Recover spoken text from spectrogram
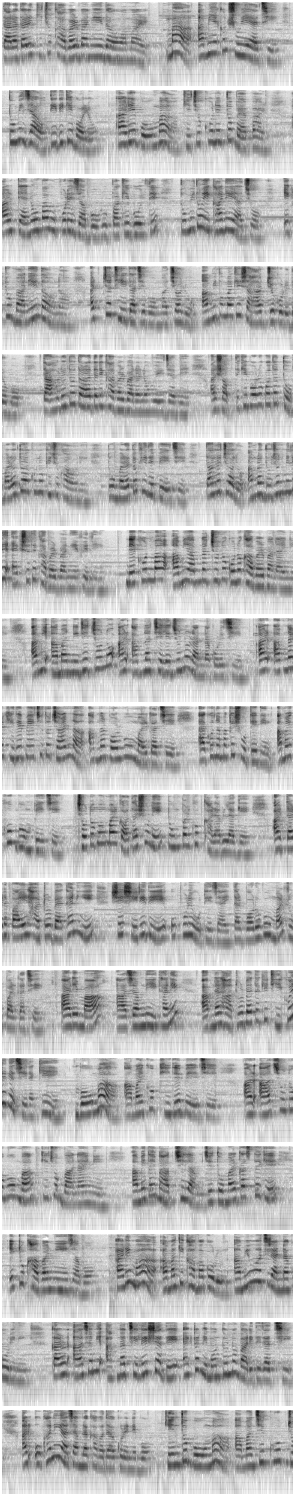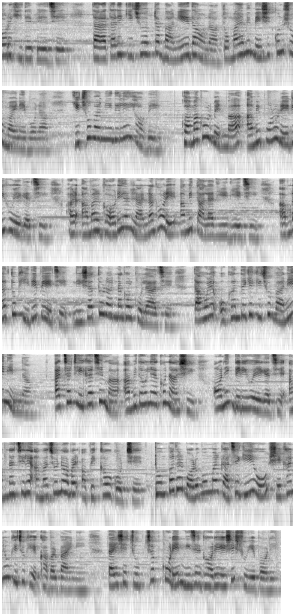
তাড়াতাড়ি কিছু খাবার বানিয়ে দাও আমার। মা, আমি এখন শুয়ে আছি। তুমি যাও, দিদিকে বলো। আরে বৌমা, কিছুক্ষণের তো ব্যাপার। আর কেন বা উপরে যাব, রূপাকে বলতে? তুমি তো এখানে আছো। একটু বানিয়ে দাও না। আচ্ছা ঠিক আছে বৌমা, চলো, আমি তোমাকে সাহায্য করে দেবো। তাহলে তো তাড়াতাড়ি খাবার বানানো হয়ে যাবে। আর সব থেকে বড়ো কথা, তোমারও তো এখনও কিছু খাওনি। তোমারও তো খিদে পেয়েছে। তাহলে চলো, আমরা দুজন মিলে একসাথে খাবার বানিয়ে ফেলি। দেখুন মা, আমি আপনার জন্য কোনো খাবার বানাইনি। আমি আমার নিজের জন্য আর আপনার ছেলের জন্য রান্না করেছি। আর আপনার খিদে পেয়েছে তো চান না, আপনার বড় বৌমার কাছে। এখন আমাকে শুতে দিন, আমায় খুব ঘুম পেয়েছে। ছোট বৌমার কথা শুনে টুম্পার খুব খারাপ লাগে। আর তার পায়ের হাঁটুর ব্যথা নিয়ে সে সিঁড়ি দিয়ে উপরে উঠে যায় তার বড় বৌমার রূপার কাছে। আরে মা, আজ আপনি এখানে? আপনার হাঁটুর ব্যথা কি ঠিক হয়ে গেছে নাকি? বৌমা, আমায় খুব খিদে পেয়েছে। আর আজ ছোট বৌমা কিছু বানায়নি। আমি তাই ভাবছিলাম যে তোমার কাছ থেকে একটু খাবার নিয়ে যাব। আরে মা, আমাকে ক্ষমা করুন, আমিও আজ রান্না করিনি। কারণ আজ আমি আপনার ছেলের সাথে একটা নেমন্তন্ন বাড়িতে যাচ্ছি আর ওখানেই আজ আমরা খাওয়া দাওয়া করে নেব। কিন্তু বৌমা, আমার যে খুব জোরে খিদে পেয়েছে। তাড়াতাড়ি কিছু একটা বানিয়ে দাও না, তোমায় আমি বেশিক্ষণ সময় নেব না। কিছু বানিয়ে দিলেই হবে। ক্ষমা করবেন, মা, আমি পুরো রেডি হয়ে গেছি। আর আমার ঘরে আর রান্নাঘরে আমি তালা দিয়ে দিয়েছি। আপনার তো খিদে পেয়েছে, নিশার তো রান্নাঘর খোলা আছে। তাহলে ওখান থেকে কিছু বানিয়ে নিন না। আচ্ছা ঠিক আছে, মা। আমি তাহলে এখন আসি। অনেক দেরি হয়ে গেছে। আপনার ছেলে আমার জন্য আবার অপেক্ষাও করছে। টুম্পা তার বড় বৌমার কাছে গিয়েও সেখানেও কিছু খাবার পায়নি। তাই সে চুপচাপ করে নিজের ঘরে এসে শুয়ে পড়ে।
